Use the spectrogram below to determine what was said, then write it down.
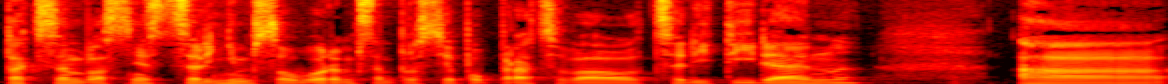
tak jsem vlastně s celým souborem jsem prostě popracoval celý týden a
